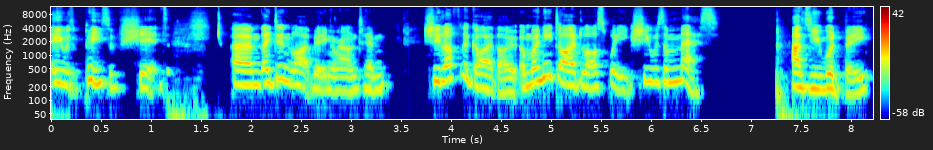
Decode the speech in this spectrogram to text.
he was a piece of shit. Um, they didn't like being around him. She loved the guy though, and when he died last week, she was a mess. As you would be.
